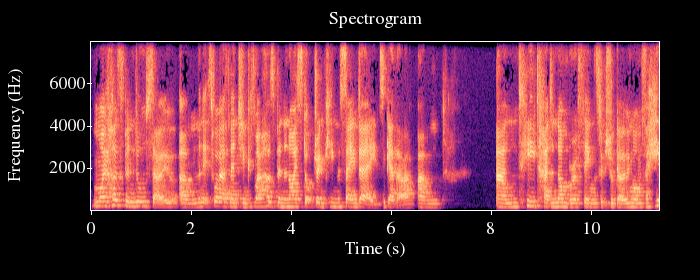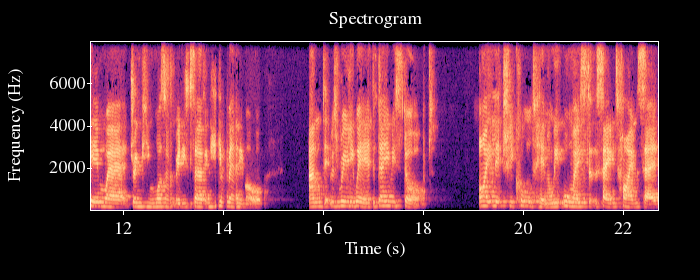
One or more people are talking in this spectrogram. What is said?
my husband also, um, and it's worth mentioning because my husband and I stopped drinking the same day together. Um, and he'd had a number of things which were going on for him where drinking wasn't really serving him anymore. And it was really weird. The day we stopped, I literally called him and we almost at the same time said,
